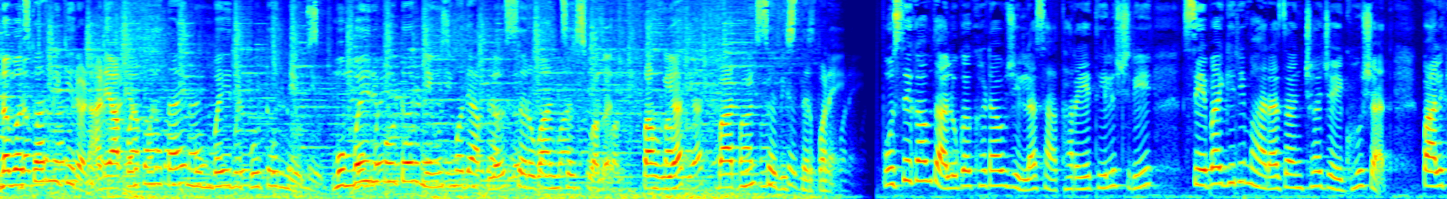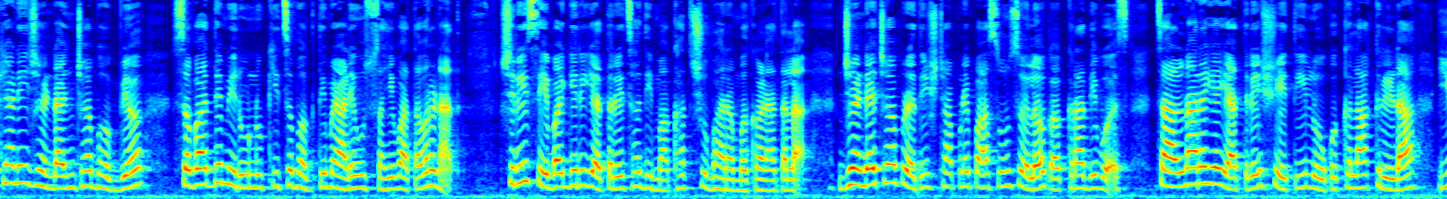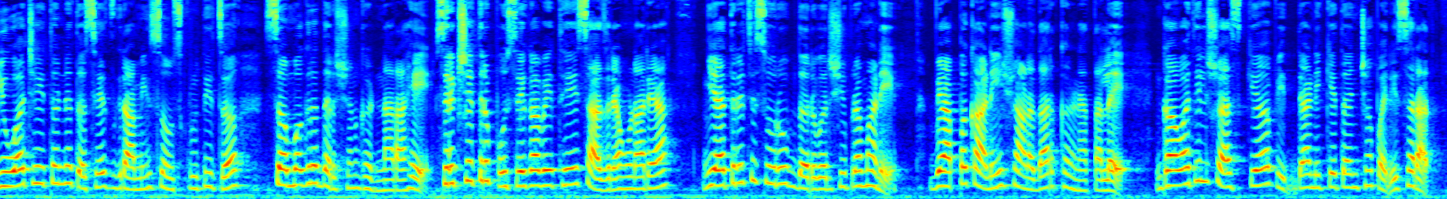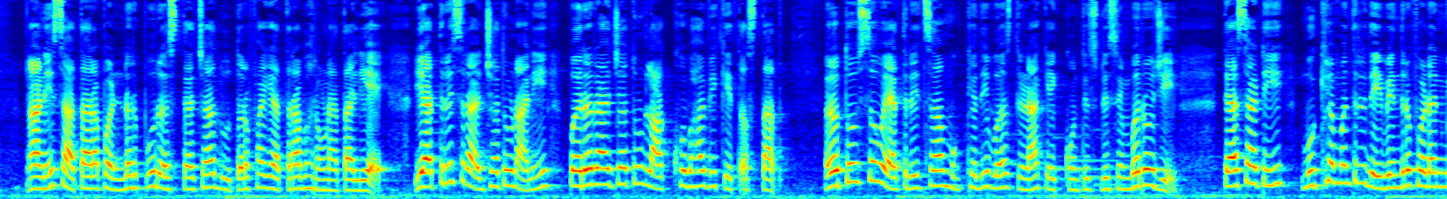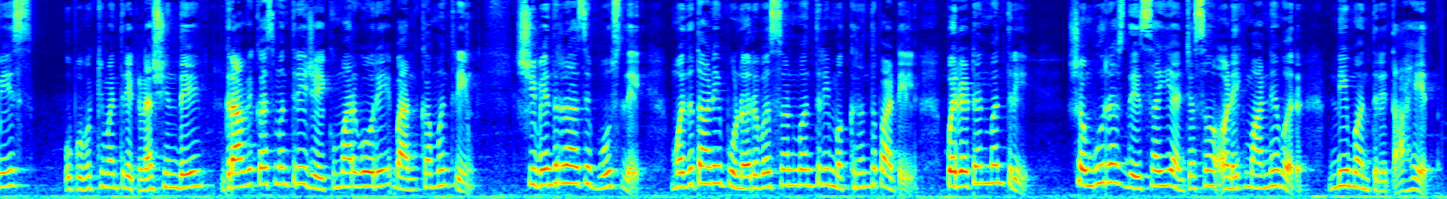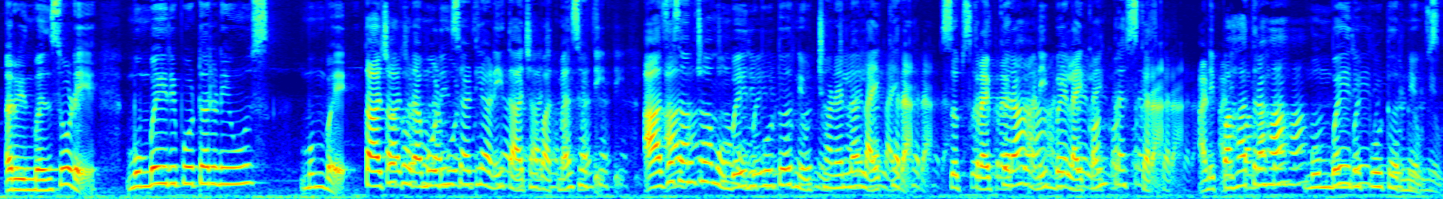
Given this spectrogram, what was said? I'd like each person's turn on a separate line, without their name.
नमस्कार मी किरण आणि आपण पाहताय Mumbai reporter news Mumbai reporter न्यूजमध्ये आपलं सर्वांचं स्वागत. पाहुयात बातमी सविस्तरपणे. पुसेगाव तालुका खटाव जिल्हा सातारा येथील श्री सेवागिरी महाराजांच्या जयघोषात पालखी आणि झेंडांच्या भव्य सवाद्य मिरवणुकीचं भक्तिमय आणि उत्साही वातावरणात श्री सेवागिरी यात्रेचा दिमाखात शुभारंभ करण्यात आला. झेंड्याच्या प्रतिष्ठापनेपासून सलग अकरा दिवस चालणाऱ्या या यात्रेत शेती लोककला क्रीडा युवा चैतन्य तसेच ग्रामीण संस्कृतीचं समग्र दर्शन घडणार आहे. श्री क्षेत्र पुसेगाव येथे साजऱ्या होणाऱ्या यात्रेचे स्वरूप दरवर्षीप्रमाणे व्यापक आणि शानदार करण्यात आलंय. गावातील शासकीय विद्यानिकेतनच्या परिसरात आणि सातारा पंढरपूर रस्त्याच्या दुतर्फा यात्रा भरवण्यात आली आहे. यात्रेस राज्यातून आणि परराज्यातून लाखो भाविक येत असतात. रथोत्सव यात्रेचा मुख्य दिवस दिनांक एकोणतीस डिसेंबर रोजी. त्यासाठी मुख्यमंत्री देवेंद्र फडणवीस उपमुख्यमंत्री एकनाथ शिंदे ग्रामविकास मंत्री जयकुमार गोरे बांधकाम मंत्री शिवेंद्रराजे भोसले मदत आणि पुनर्वसन मंत्री मकरंद पाटील पर्यटन मंत्री शंभूराज देसाई यांच्यासह अनेक मान्यवर निमंत्रित आहेत. Arvind Bansode Mumbai reporter news Mumbai. ताज्या घडामोडींसाठी आणि ताज्या बातम्यांसाठी आजच आमच्या मुंबई रिपोर्टर न्यूज चॅनलला लाईक करा सबस्क्राईब करा आणि बेल आयकॉन प्रेस करा. आणि पाहत रहा मुंबई रिपोर्टर न्यूज.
